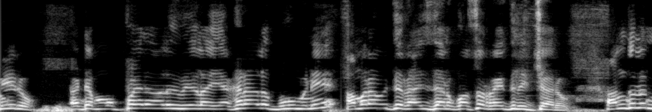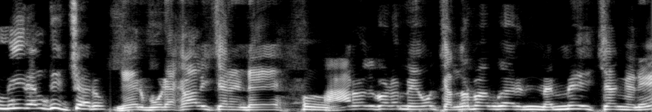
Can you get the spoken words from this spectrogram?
మీరు అంటే ముప్పై నాలుగు వేల ఎకరాల భూమిని అమరావతి రాజధాని కోసం రైతులు ఇచ్చారు. అందులో మీరు ఎంత ఇచ్చారు? నేను మూడు ఎకరాలు ఇచ్చానండి. ఆ రోజు కూడా మేము చంద్రబాబు గారిని నమ్మే ఇచ్చాం కానీ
